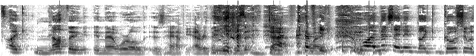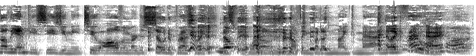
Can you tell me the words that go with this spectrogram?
It's like nothing in that world is happy. Everything is just death. like well, and that's and it like goes through with all the NPCs you meet too. All of them are just so depressed. Yeah, like no- this world is nothing but a nightmare, and they're like, Everyone. okay, well,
